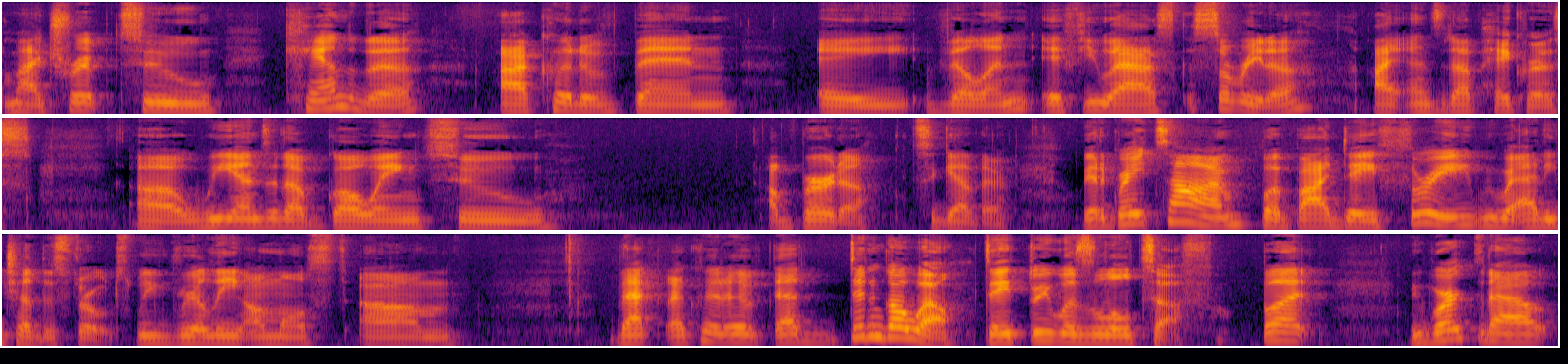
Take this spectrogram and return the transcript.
my trip to Canada, I could have been a villain. If you ask Sarita, I ended up, hey Chris, uh, we ended up going to Alberta together. We had a great time, but by day three, we were at each other's throats. We really almost um, that that could have that didn't go well. Day three was a little tough, but we worked it out.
